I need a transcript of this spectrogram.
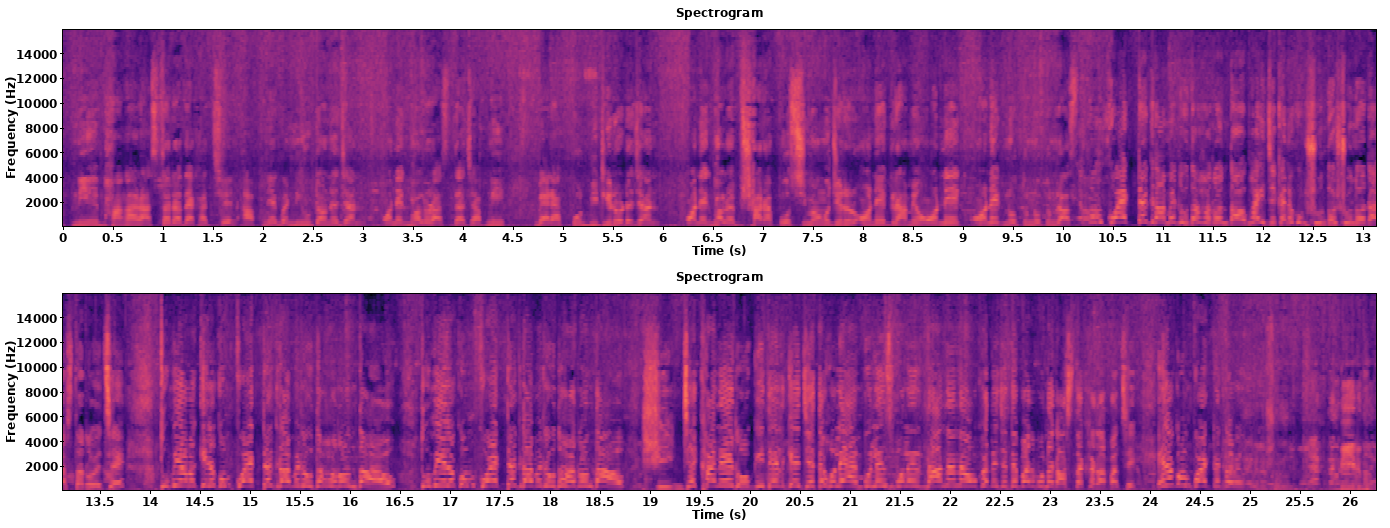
আপনি এই ভাঙা রাস্তাটা দেখাচ্ছেন। আপনি একবার নিউ টাউনে যান অনেক ভালো রাস্তা আছে। আপনি ব্যারাকপুর বিটি রোডে যান অনেক ভালো। সারা পশ্চিমবঙ্গ জুড়ে অনেক গ্রামে অনেক অনেক নতুন নতুন রাস্তা কয়েকটা গ্রামের উদাহরণ দাও ভাই যেখানে খুব সুন্দর সুন্দর রাস্তা রয়েছে। তুমি আমাকে এরকম কয়েকটা গ্রামের উদাহরণ দাও। তুমি এরকম কয়েকটা গ্রামের উদাহরণ দাও। যেখানে রোগীদেরকে যেতে হলে অ্যাম্বুলেন্স বলে না না না ওখানে পারব না রাস্তা খারাপ আছে। এরকম কয়েকটা গ্রামে শুনুন। বীরভূম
